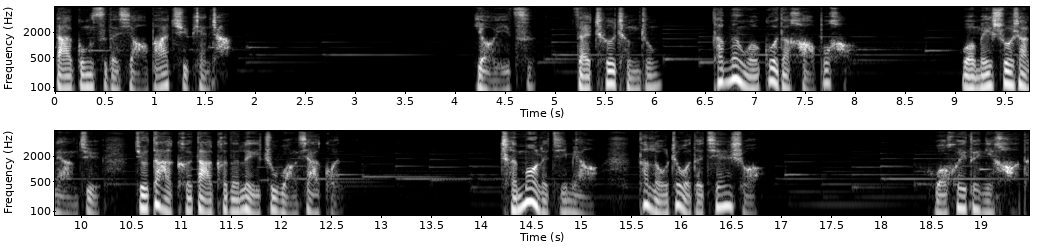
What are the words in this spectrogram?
搭公司的小巴去片场。有一次，在车程中，他问我过得好不好。我没说上两句，就大颗大颗的泪珠往下滚。沉默了几秒，他搂着我的肩说：“我会对你好的。”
